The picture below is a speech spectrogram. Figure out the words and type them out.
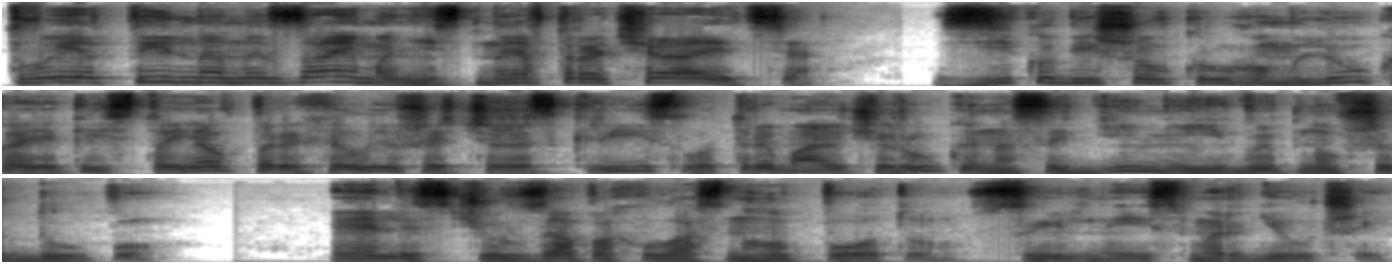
твоя тильна незайманість не втрачається. Зік обійшов кругом люка, який стояв, перехилившись через крісло, тримаючи руки на сидінні і випнувши дупу. Еліс чув запах власного поту, сильний і смердючий.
